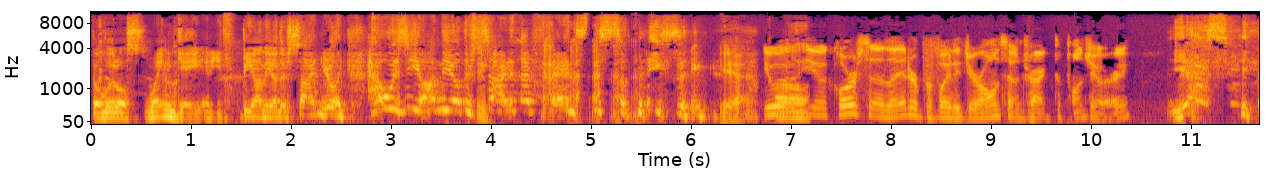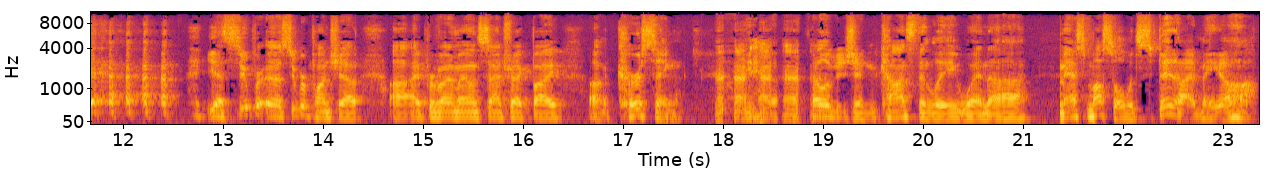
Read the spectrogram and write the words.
the little swing gate, and he'd be on the other side, and you're like, "How is he on the other side of that fence? This is amazing!" Yeah. You, uh, Oh. you of course, uh, later provided your own soundtrack to Punch Out, right? Yes, yeah, yes. Super, uh, Super Punch Out. Uh, I provided my own soundtrack by uh, cursing the uh, television constantly when uh, Masked Muscle would spit at me. Oh,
